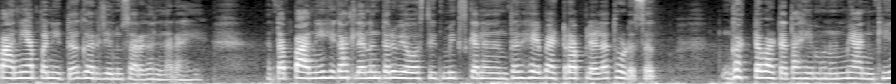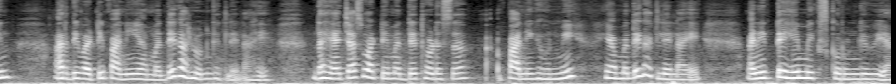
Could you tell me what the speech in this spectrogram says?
पाणी आपण इथं गरजेनुसार घालणार आहे. आता पाणी हे घातल्यानंतर व्यवस्थित मिक्स केल्यानंतर हे बॅटर आपल्याला थोडंसं घट्ट वाटत आहे म्हणून मी आणखीन अर्धी वाटी पाणी यामध्ये घालून घेतलेलं आहे. दह्याच्याच वाटीमध्ये थोडंसं पाणी घेऊन मी यामध्ये घातलेलं आहे आणि तेही मिक्स करून घेऊया.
